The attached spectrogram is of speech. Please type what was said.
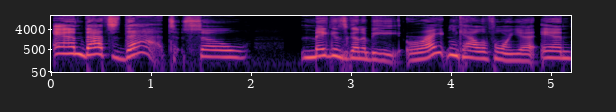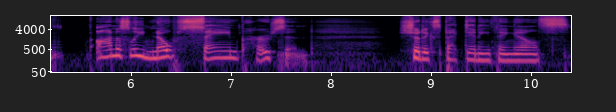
And that's that. So Meghan's going to be right in California and honestly no sane person should expect anything else,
